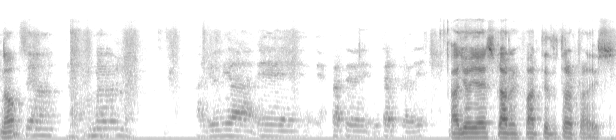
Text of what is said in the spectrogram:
¿No? O sea, no, no, no. Ayodhya eh, es parte de Uttar Pradesh. Ayodhya es, claro, es parte de Uttar Pradesh.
